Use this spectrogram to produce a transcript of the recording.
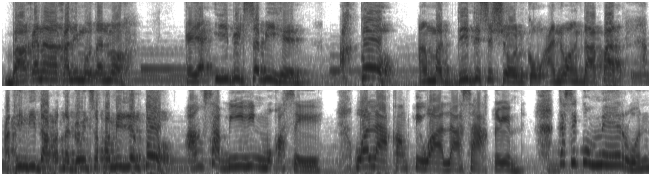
Baka nakakalimutan mo. Kaya ibig sabihin, ako ang magdidesisyon kung ano ang dapat at hindi dapat na gawin sa pamilyang to. Ang sabihin mo kasi, wala kang tiwala sa akin. Kasi kung meron,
